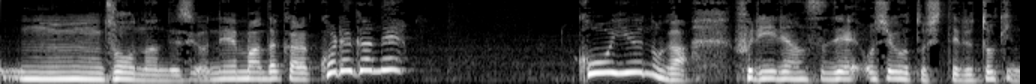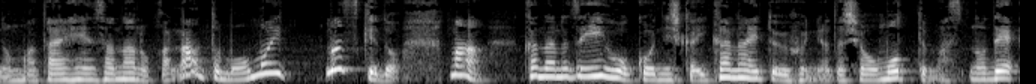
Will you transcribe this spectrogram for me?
うーん、そうなんですよね。まあだからこれがね、こういうのがフリーランスでお仕事してる時のまあ大変さなのかなとも思いますけど、まあ必ずいい方向にしか行かないというふうに私は思ってますので、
